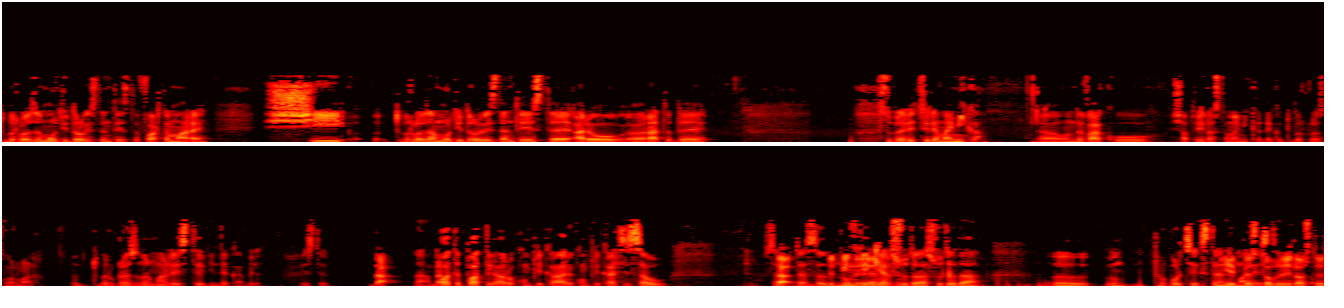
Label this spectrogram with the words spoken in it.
tuberculoză multidrog-rezistentă este foarte mare și tuberculoza multidrog-rezistentă este, are o uh, rată de supraviețuire mai mică, uh, undeva cu 70% mai mică decât tuberculoza normală. Tuberculoza normală este vindecabilă. Este, Da, da, da. Poate, poate are o complicare, complicații sau s-ar Da, putea să nu depinde. fie chiar În- 100%, dar uh, în proporție extrem de E mare. peste 80% este-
